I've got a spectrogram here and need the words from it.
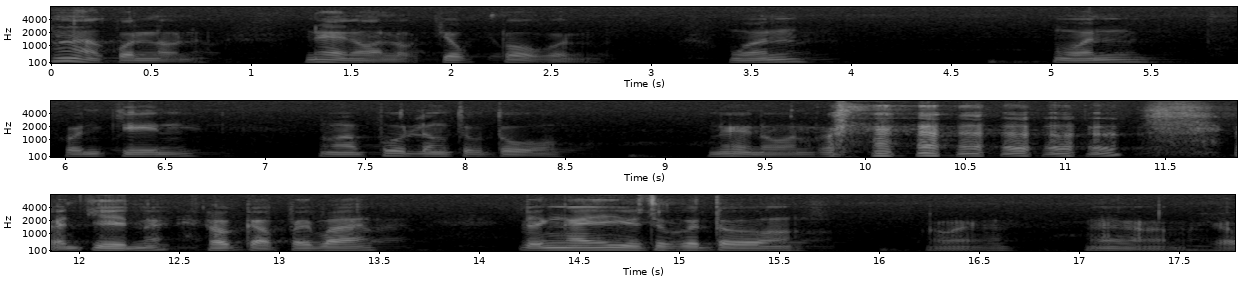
ห้าคนเราแน่นอนหรอกยกโตคนเหมือนเหมือนคนจีนมาพูดเรื่องตัวแน่นอนก็คนจีนนะเขากลับไปบ้านเป็นไงอยู่สุกโตเขา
